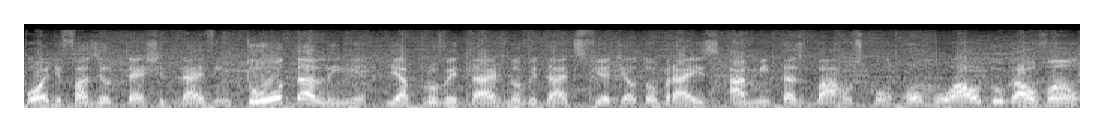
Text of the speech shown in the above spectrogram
pode fazer o test drive em toda a linha e aproveitar as novidades Fiat Autobras Amintas Barros com Romualdo Galvão.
